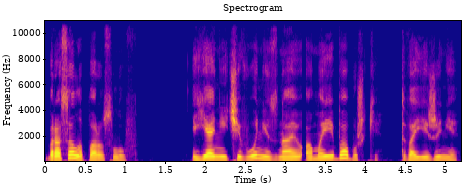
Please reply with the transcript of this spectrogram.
бросала пару слов. «Я ничего не знаю о моей бабушке, твоей жене».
